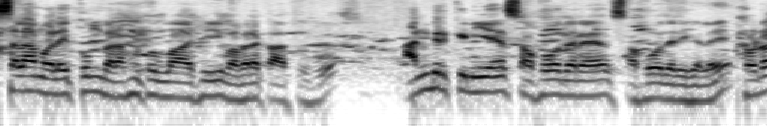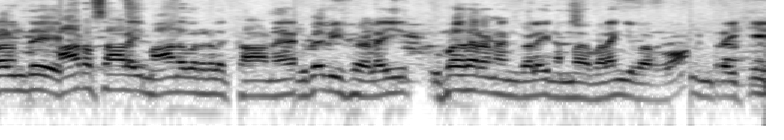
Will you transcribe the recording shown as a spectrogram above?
அஸ்லாம் வலைக்கும் வரமத்துல்லாஹி வபரகாத்துஹு. அன்பிற்கினிய சகோதர சகோதரிகளே தொடர்ந்து பாடசாலை மாணவர்களுக்கான உதவிகளை உபகரணங்களை நம்ம வழங்கி வர்றோம். இன்றைக்கு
